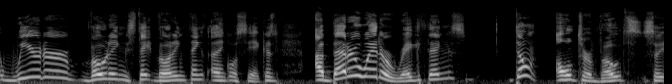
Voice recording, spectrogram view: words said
weirder voting, state voting things. I think we'll see it because a better way to rig things, don't alter votes. So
